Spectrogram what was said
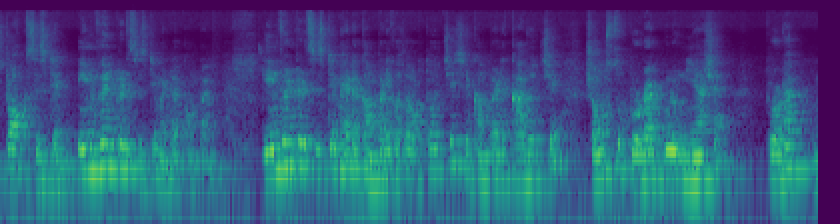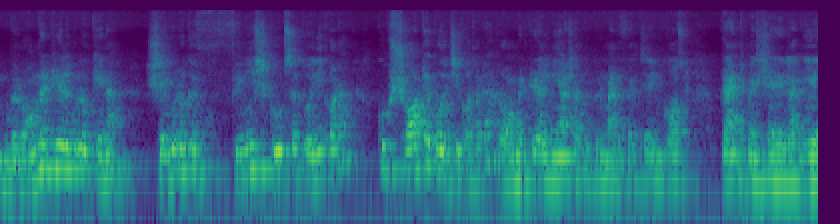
স্টক সিস্টেম ইনভেন্টরি সিস্টেম একটা কোম্পানি ইনভেন্টরি সিস্টেমে একটা কোম্পানি কথা অর্থ হচ্ছে, সেই কোম্পানির কাজ হচ্ছে, সমস্ত প্রোডাক্টগুলো নিয়ে আসা প্রোডাক্ট র মেটেরিয়ালগুলো কেনা, সেগুলোকে ফিনিশ গুডসে তৈরি করা খুব শর্টে বলছি কথাটা র মেটেরিয়াল নিয়ে আসা বিভিন্ন ম্যানুফ্যাকচারিং কস্ট প্ল্যান্ট মেশিনারি লাগিয়ে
